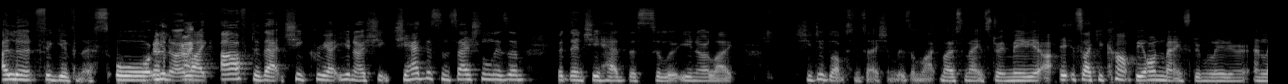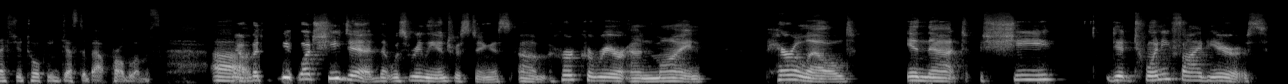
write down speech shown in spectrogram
I learned forgiveness, or you know, right. like after that she create, you know, she she had the sensationalism, but then she had the salute, you know, like she did love sensationalism like most mainstream media it's like you can't be on mainstream media unless you're talking just about problems uh, yeah, but what she did that was really interesting is um, her career and mine paralleled in that she did 25 years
